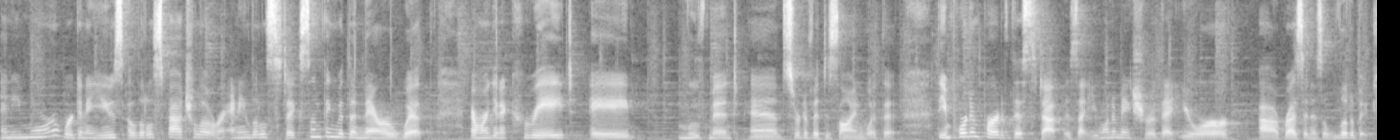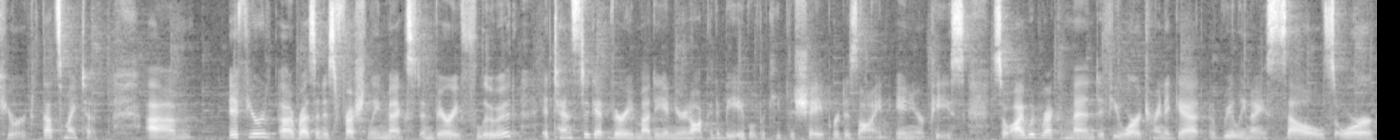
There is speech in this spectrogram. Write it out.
any more. We're gonna use a little spatula or any little stick, something with a narrow width, and we're gonna create a movement and sort of a design with it. The important part of this step is that you wanna make sure that your uh, resin is a little bit cured. That's my tip. Um, if your uh, resin is freshly mixed and very fluid, it tends to get very muddy and you're not going to be able to keep the shape or design in your piece. So I would recommend if you are trying to get a really nice cells or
